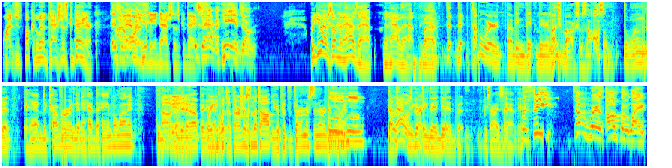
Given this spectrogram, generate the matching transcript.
why is this fucking lid attached to this container? It I don't want a it to be attached to this container. It should have a hinge on it. We do have some that has that that have that, but the, the Tupperware, I mean, the, their lunchbox was awesome. The one that had the cover and then it had the handle on it. And you oh yeah, it yeah. up and it where you can put the thermos tr- in the top. You could put the thermos and everything in it. Mm-hmm. That was, that that was was a good thing they did. But besides that, yeah. But see, Tupperware is also like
